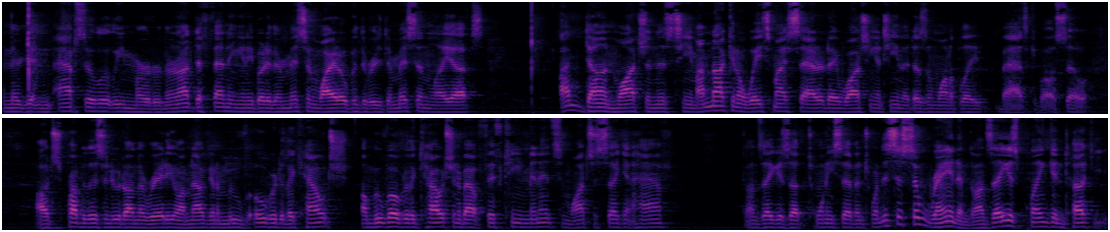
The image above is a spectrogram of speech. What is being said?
and they're getting absolutely murdered. They're not defending anybody. They're missing wide open threes. They're missing layups. I'm done watching this team. I'm not going to waste my Saturday watching a team that doesn't want to play basketball. So I'll just probably listen to it on the radio. I'm now going to move over to the couch. I'll move over to the couch in about 15 minutes and watch the second half. Gonzaga's up 27-20. This is so random. Gonzaga's playing Kentucky.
